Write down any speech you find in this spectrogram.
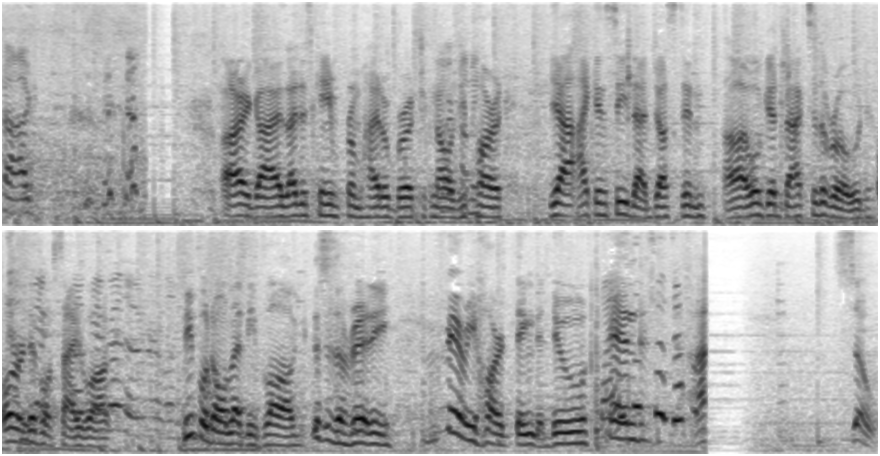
Tag. Alright guys, I just came from Heidelberg Technology. Park. Yeah, I can see that, Justin. Uh, we'll get back to the road or the sidewalk. get run over, like- People don't let me vlog. This is a very, very hard thing to do. Why and is it so different? So,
